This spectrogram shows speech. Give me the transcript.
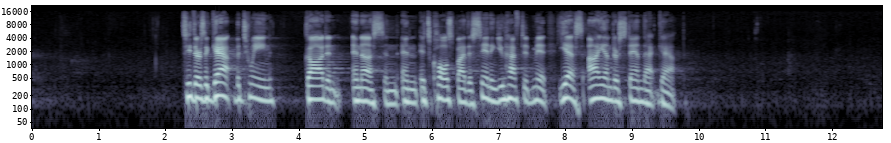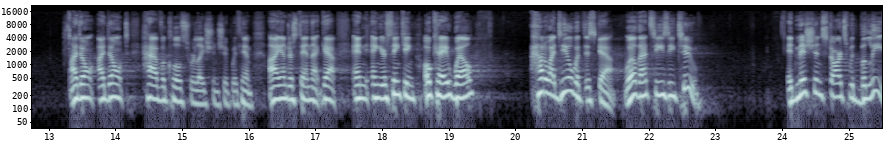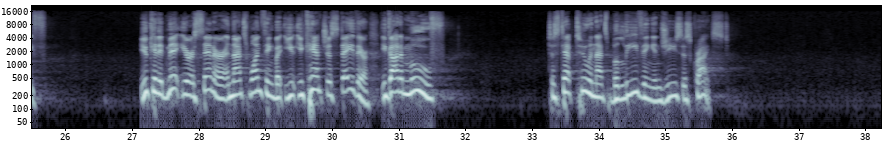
See, there's a gap between God and, and us, and, and it's caused by the sin. And you have to admit, yes, I understand that gap. I don't, I don't have a close relationship with him. I understand that gap. And, and you're thinking, okay, well, how do I deal with this gap? Well, that's easy too. Admission starts with belief. You can admit you're a sinner, and that's one thing, but you, you can't just stay there. You got to move to step two, and that's believing in Jesus Christ.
